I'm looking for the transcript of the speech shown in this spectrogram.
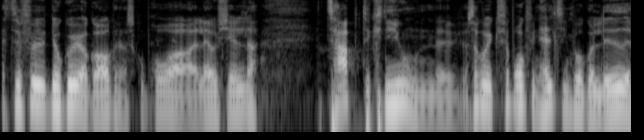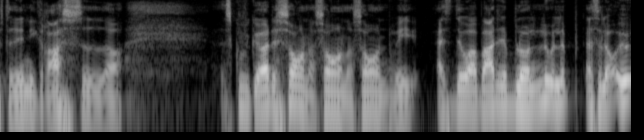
altså det, det var Gø og Gokke, der skulle prøve at lave et shelter. Tabte kniven, øh, og så, kunne vi, så brugte vi en halv time på at gå lede efter den i græsset, og skulle vi gøre det sådan og sådan og sådan, du ved. Altså, det var bare det, der blev, altså,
